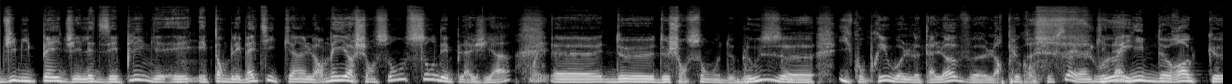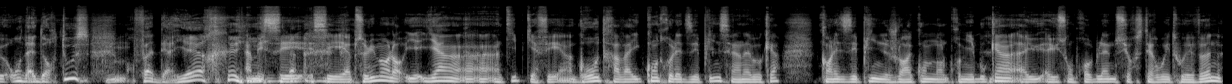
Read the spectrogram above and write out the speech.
Jimmy Page et Led Zeppelin est, emblématique. Hein. Leurs meilleures chansons sont des plagiats euh, de, chansons de blues, euh, y compris Wall Lotta Love, euh, leur plus grand succès, hein, qui est un de rock qu'on adore tous. Mm. Enfin, derrière. Ah, mais c'est, c'est absolument. Alors, il y, a un, type qui a fait un gros travail contre Led Zeppelin, c'est un avocat. Quand Led Zeppelin, je le raconte dans le premier bouquin, a eu, a eu son problème sur Stairway to Heaven,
